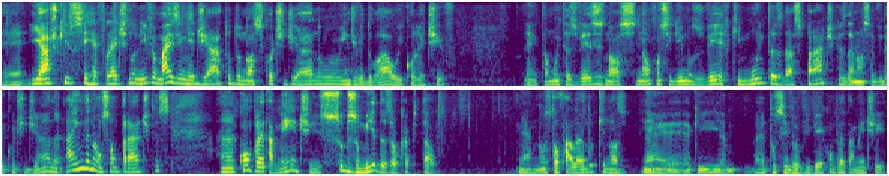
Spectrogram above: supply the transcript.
É, e acho que isso se reflete no nível mais imediato do nosso cotidiano individual e coletivo. É, então, muitas vezes, nós não conseguimos ver que muitas das práticas da nossa vida cotidiana ainda não são práticas ah, completamente subsumidas ao capital. Né? Não estou falando que nós, né, que é possível viver completamente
